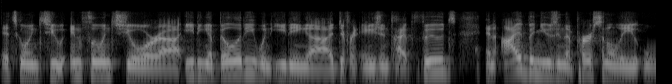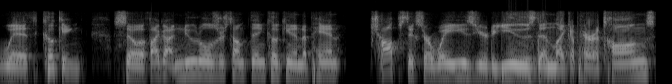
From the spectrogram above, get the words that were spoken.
It's going to influence your uh, eating ability when eating uh, different Asian type foods. And I've been using them personally with cooking. So if I got noodles or something cooking in a pan, chopsticks are way easier to use than like a pair of tongs.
